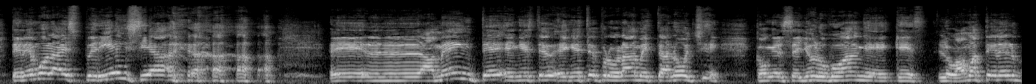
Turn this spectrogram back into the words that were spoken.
Tenemos la experiencia, la mente en este, en este programa esta noche con el señor Juan, eh, que lo vamos a tener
